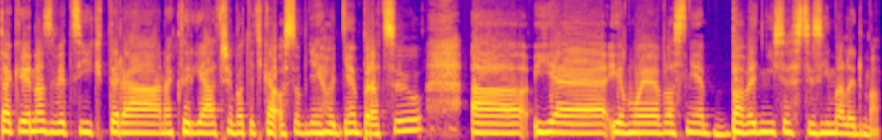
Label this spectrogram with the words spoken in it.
tak jedna z věcí, která, na který já třeba teďka osobně hodně pracuju, uh, je, je moje vlastně bavení se s cizíma lidma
